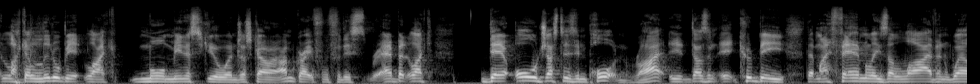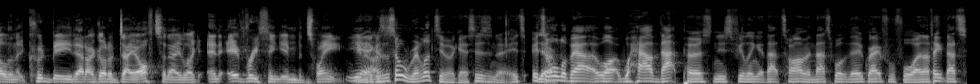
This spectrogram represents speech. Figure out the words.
like a little bit like more minuscule and just going, I'm grateful for this. But like they're all just as important, right? It doesn't, it could be that my family's alive and well, and it could be that I got a day off today, like, and everything in between. you Yeah, know? because it's all relative, I guess, isn't it? It's it's Yeah. all about like, how that person is feeling at that time, and that's what they're grateful for. And I think that's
